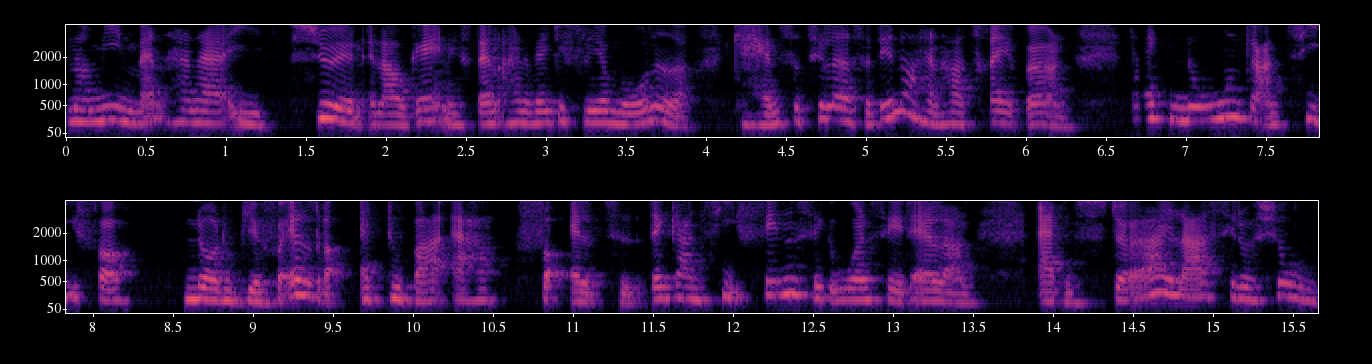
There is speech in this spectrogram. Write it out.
når min mand han er i Syrien eller Afghanistan, og han er væk i flere måneder, kan han så tillade sig det, når han har tre børn? Der er ikke nogen garanti for, når du bliver forældre, at du bare er her for altid. Den garanti findes ikke uanset alderen. Er den større i Lars situation?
